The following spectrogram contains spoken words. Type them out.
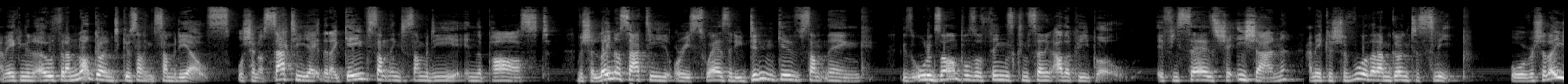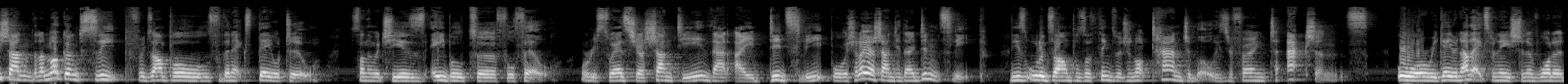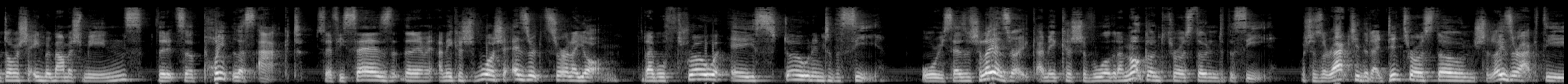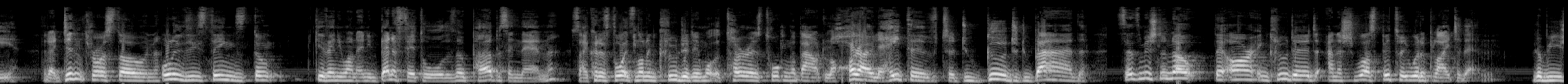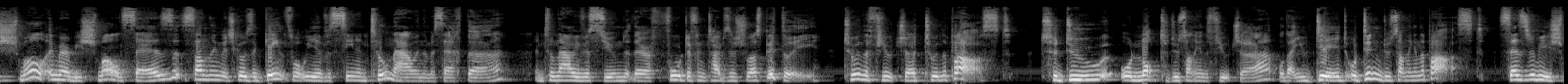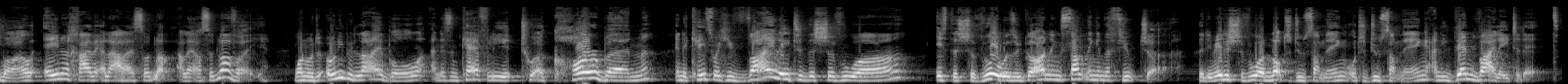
I'm making an oath that I'm not going to give something to somebody else. Or shenosati, that I gave something to somebody in the past. V'shaloinosati, or he swears that he didn't give something. These are all examples of things concerning other people. If he says she'ishan, I make a shavua that I'm going to sleep. Or v'shaloishan, that I'm not going to sleep, for example, for the next day or two. Something which he is able to fulfill. Or he swears she'ashanti, that I did sleep, or v'shaloyashanti, that I didn't sleep. These are all examples of things which are not tangible. He's referring to actions. Or we gave another explanation of what a Dorish Ein Mamish means, that it's a pointless act. So if he says that I make a Shavua She'ezrik Tzur that I will throw a stone into the sea. Or he says, Shalei I make a Shavua that I'm not going to throw a stone into the sea. Which is Arakti, that I did throw a stone, Shalei that I didn't throw a stone. All of these things don't give anyone any benefit or there's no purpose in them. So I could have thought it's not included in what the Torah is talking about, lahora lehetiv, to do good, to do bad. Says Mishnah, no, they are included and a Shavuos Bitui would apply to them. Rabbi Yishmael, Omer Rabbi Yishmael says something which goes against what we have seen until now in the Masechta. Until now we've assumed that there are four different types of Shavuos Bitui. Two in the future, two in the past to do or not to do something in the future, or that you did or didn't do something in the past. Says Rabbi Yishmael, one would only be liable, and listen carefully, to a korban in a case where he violated the shavua if the shavua was regarding something in the future. That he made a shavua not to do something or to do something, and he then violated it.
